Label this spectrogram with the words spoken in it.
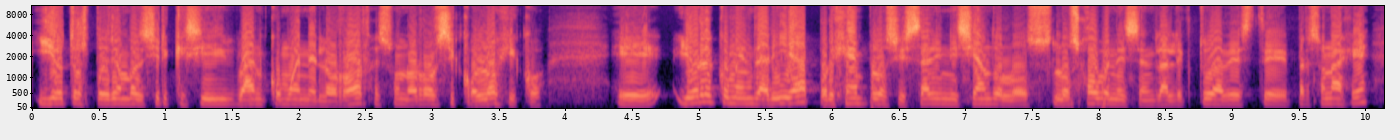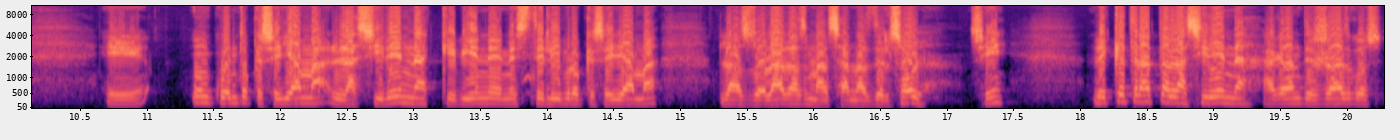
y otros podríamos decir que sí van como en el horror, es un horror psicológico. yo recomendaría, por ejemplo, si están iniciando los, los jóvenes en la lectura de este personaje, un cuento que se llama La sirena, que viene en este libro que se llama Las doradas manzanas del sol, ¿sí? ¿De qué trata La sirena a grandes rasgos?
